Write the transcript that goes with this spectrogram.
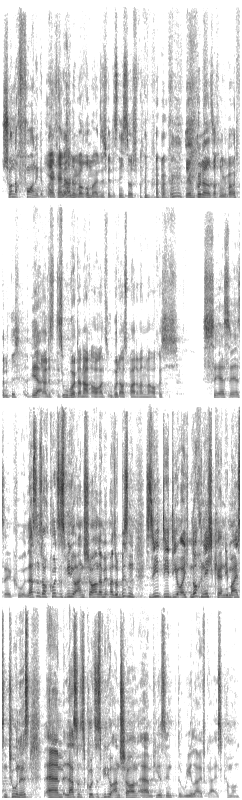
schon nach vorne gebracht, Ja, keine oder? Ahnung warum, also ich finde es nicht so spannend, wir haben coolere Sachen gebaut, finde ich. Ja. ja das, das U-Boot danach auch, als U-Boot aus Badewanne war auch richtig sehr, sehr, sehr cool. Lass uns auch kurz das Video anschauen, damit man so ein bisschen sieht, die, die euch noch nicht kennen, die meisten tun es. Ähm, lass uns kurz das Video anschauen. Ähm, hier sind The Real Life Guys. Come on.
